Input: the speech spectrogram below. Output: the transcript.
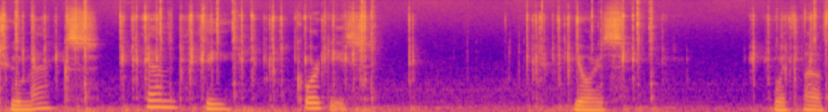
to Max and the Corgis. Yours with love,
